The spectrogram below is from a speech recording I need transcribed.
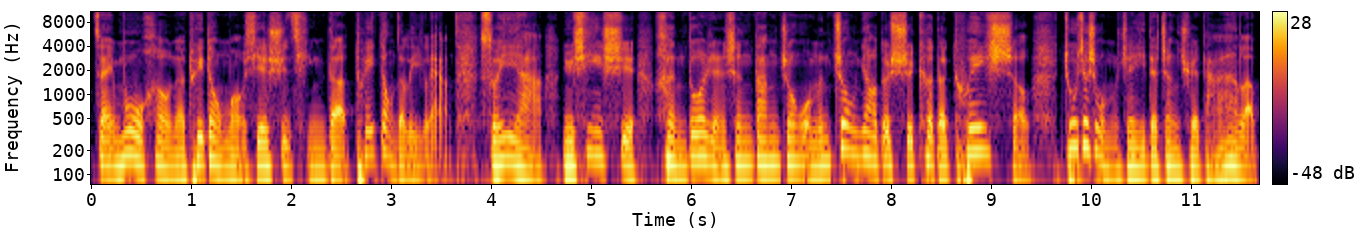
在幕后呢推动某些事情的推动的力量。所以啊，女性是很多人生当中我们重要的时刻的推手。这就是我们这一的正确答案了。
